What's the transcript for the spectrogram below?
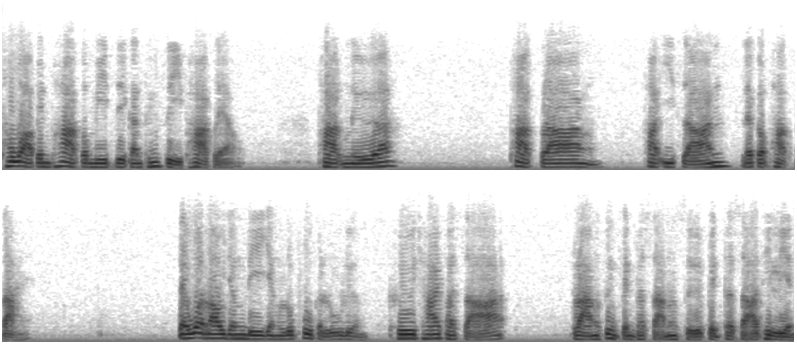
ถ้าว่าเป็นภาคก็มีด้วยกันถึงสี่ภาคแล้ว ภาคเหนือ ภาคกลาง ภาคอีสาน และก็ภาคใต้ แต่ว่าเรายังดียังรู้พูดกันรู้เรื่อง คือใช้ภาษากลางซึ่งเป็นภาษาหนังสือเป็นภาษาที่เรียน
